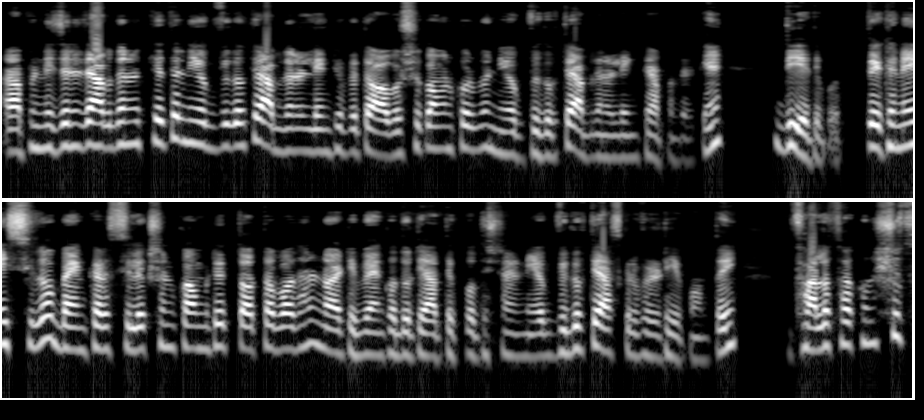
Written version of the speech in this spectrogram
আর আপনি নিজে নিজে আবেদনের ক্ষেত্রে নিয়োগ বিজ্ঞপ্তি, আবেদনের লিঙ্কটি পেতে অবশ্যই কমেন্ট করবেন, নিয়োগ বিজ্ঞপ্তি, আবেদনের লিঙ্কটি আপনাদেরকে দিয়ে দিব। তো এখানেই ছিল ব্যাংকার সিলেকশন কমিটির তত্ত্বাবধানে নয়টি ব্যাংক ও দুটি আর্থিক প্রতিষ্ঠানের নিয়োগ বিজ্ঞপ্তি। আজকের ভিডিওটি এই পর্যন্তই। ভালো থাকুন, সুস্থ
